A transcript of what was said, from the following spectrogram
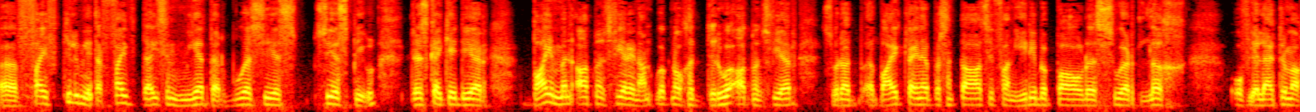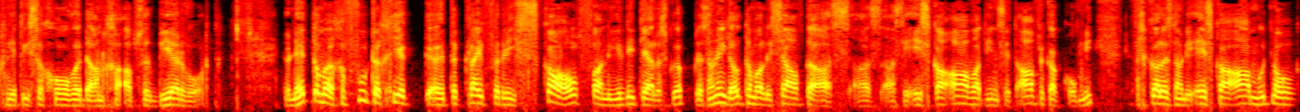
uh 5 km, 5000 meter bo seespieël. Dis kyk jy deur baie min atmosfeer en dan ook nog 'n droë atmosfeer sodat 'n baie kleiner persentasie van hierdie bepaalde soort lig of elektromagnetiese golwe dan geabsorbeer word. Nou net om 'n gevoel te gee eh, te kry vir die skaal van hierdie teleskoop. Dis nou nie heeltemal dieselfde as as as die SKA wat in Suid-Afrika kom nie. Die verskil is nou die SKA moet nog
